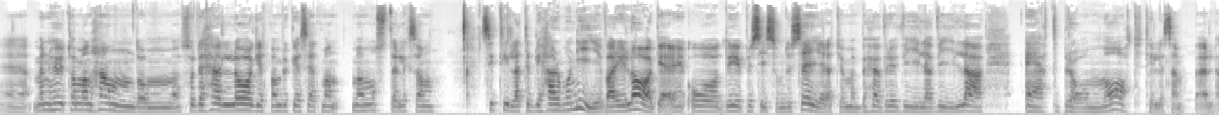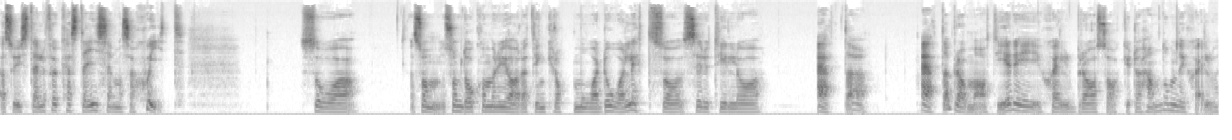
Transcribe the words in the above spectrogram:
Eh, men hur tar man hand om, så det här laget, man brukar säga att man, man måste liksom se till att det blir harmoni i varje lager. Och det är precis som du säger att ja, men behöver du vila, vila. Ät bra mat till exempel. Alltså istället för att kasta i sig en massa skit. Så, som, som då kommer att göra att din kropp mår dåligt så ser du till att äta, äta bra mat. Ge dig själv bra saker, ta hand om dig själv.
